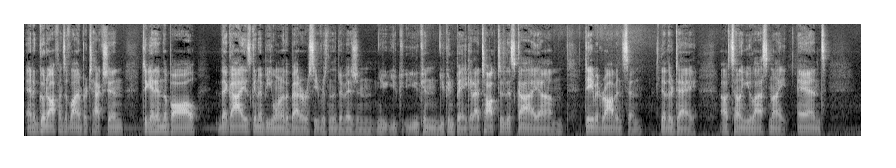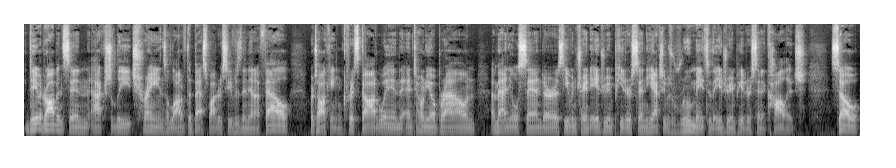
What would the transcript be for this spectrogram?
and a good offensive line protection to get him the ball. That guy is going to be one of the better receivers in the division. You, you you can you can bank it. I talked to this guy um, David Robinson the other day. I was telling you last night, and David Robinson actually trains a lot of the best wide receivers in the NFL. We're talking Chris Godwin, Antonio Brown, Emmanuel Sanders. He even trained Adrian Peterson. He actually was roommates with Adrian Peterson at college. So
